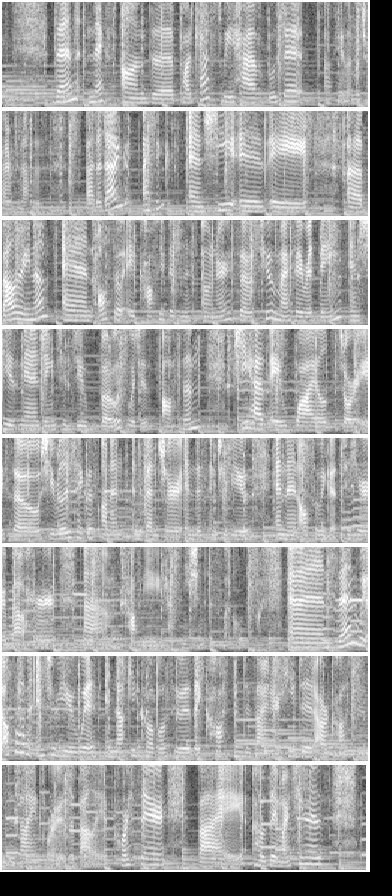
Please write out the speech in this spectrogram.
Then, next on the podcast, we have Buse okay, let me try to pronounce this. Badadag, I think. And she is a, a, ballerina and also a coffee business owner. So, two of my favorite things. And she is managing to do both, which is awesome. She has a wild story. So, she really takes us on an, adventure in this interview. And then also, we get to hear about her um, coffee fascination as well. And then we also have an interview with Inaki Cobos, who is a costume designer. He did our costume design for the ballet of Corsair by Jose Martinez.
